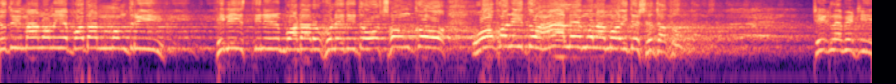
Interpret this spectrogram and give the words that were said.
যদি মাননীয় প্রধানমন্ত্রী ফিলিস্তিনের বর্ডার খুলে দিত, অসংখ্য অগণিত আলে মোলাম ওই দেশে যেত। ঠিক না বেটি?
